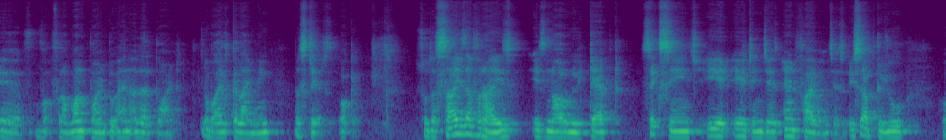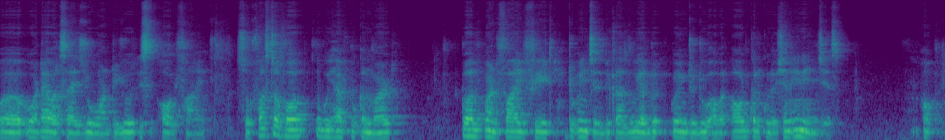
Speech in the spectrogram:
uh, from one point to another point while climbing the stairs. Okay. So the size of rise is normally kept 6 inch 8 8 inches and 5 inches. It's up to you uh, whatever size you want to use is all fine. So first of all we have to convert 12.5 feet into inches because we are going to do our all calculation in inches. Okay.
